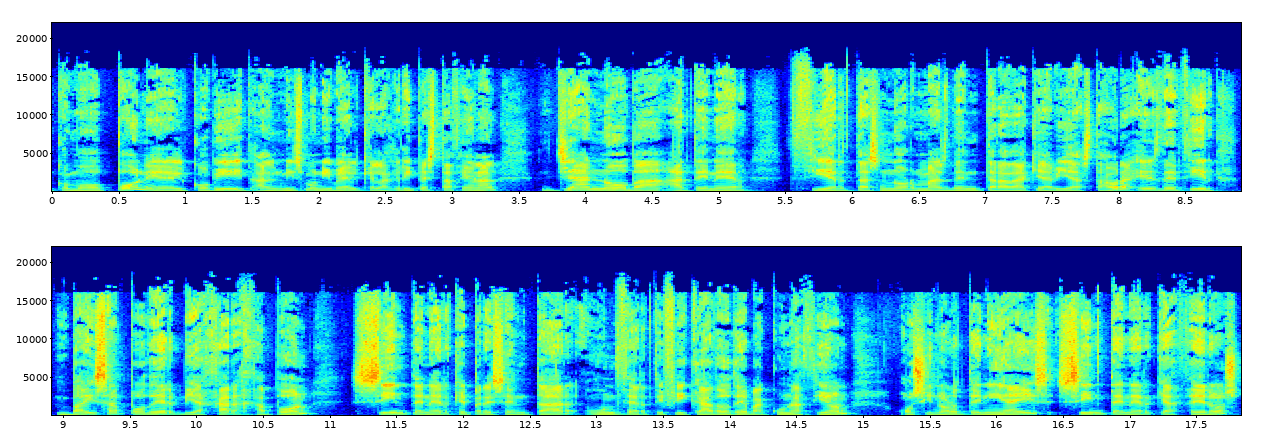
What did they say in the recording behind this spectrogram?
como, pone el COVID al mismo nivel que la gripe estacional, ya no va a tener ciertas normas de entrada que había hasta ahora. Es decir, vais a poder viajar a Japón sin tener que presentar un certificado de vacunación o si no lo teníais, sin tener que haceros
